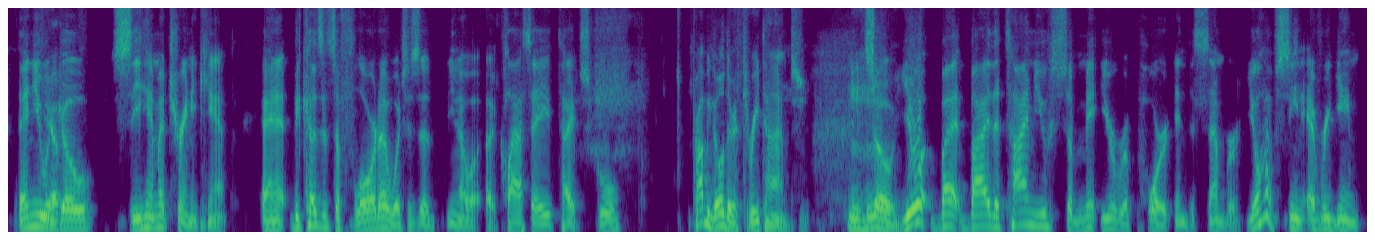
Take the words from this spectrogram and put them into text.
Then you would yep. go see him at training camp, and it, because it's a Florida, which is a you know a Class A type school, probably go there three times. Mm-hmm. So you'll but by the time you submit your report in December, you'll have seen every game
